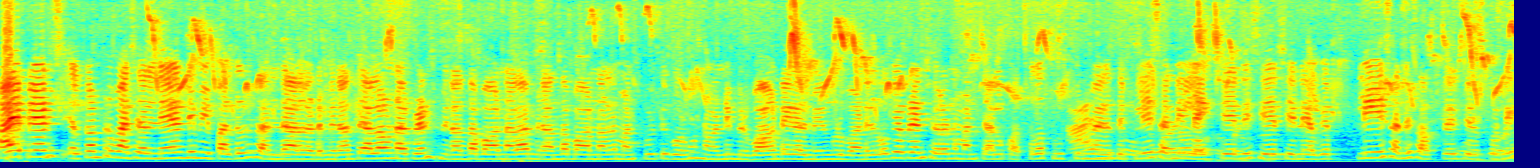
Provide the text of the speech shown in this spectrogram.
హాయ్ ఫ్రెండ్స్ వెల్కమ్ టు మా ఛానల్ నేనండి మీ పల్లెటూరు సంధ్యాలగడ్డ మీరంతా ఎలా ఉన్నారు ఫ్రెండ్స్ మీరంతా బాగున్నారా? మీరంతా బాగున్నారని మనస్ఫూర్తి కోరుకుంటున్నామండి. మీరు బాగుంటే కదా మేము కూడా బాగుండేది. ఓకే ఫ్రెండ్స్ ఎవరైనా మన ఛానల్ కొత్తగా చూస్తున్నట్లయితే ప్లీజ్ అండి లైక్ చేయండి షేర్ చేయండి అలాగే ప్లీజ్ అండి సబ్స్క్రైబ్ చేసుకోండి.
